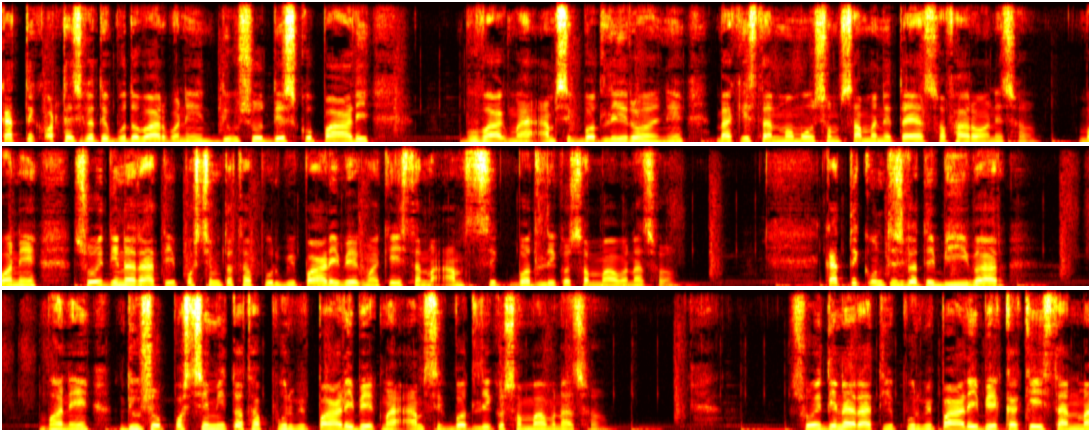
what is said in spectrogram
कार्तिक अठाइस गते बुधबार भने दिउँसो देशको पहाडी भूभागमा आंशिक बदली रहने बाँकी स्थानमा मौसम सामान्यतया सफा रहनेछ। भने सोही दिन राति पश्चिम तथा पूर्वी पहाडी भेगमा केही स्थानमा आंशिक बदलीको सम्भावना छ। कार्तिक उन्तिस गते बिहिबार भने दिउँसो पश्चिमी तथा पूर्वी पहाडी भेगमा आंशिक बदलीको सम्भावना छ। सोही दिन राति पूर्वी पहाडी भेगका केही स्थानमा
